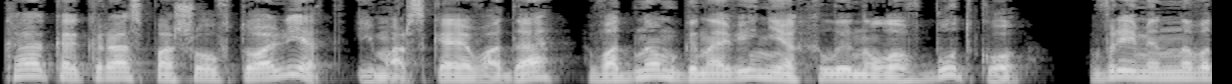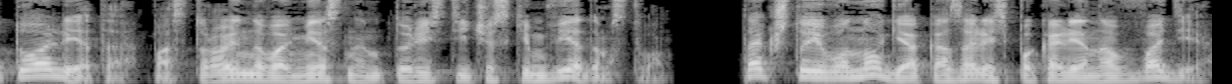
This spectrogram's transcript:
К как раз пошел в туалет, и морская вода в одно мгновение хлынула в будку временного туалета, построенного местным туристическим ведомством так что его ноги оказались по колено в воде.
